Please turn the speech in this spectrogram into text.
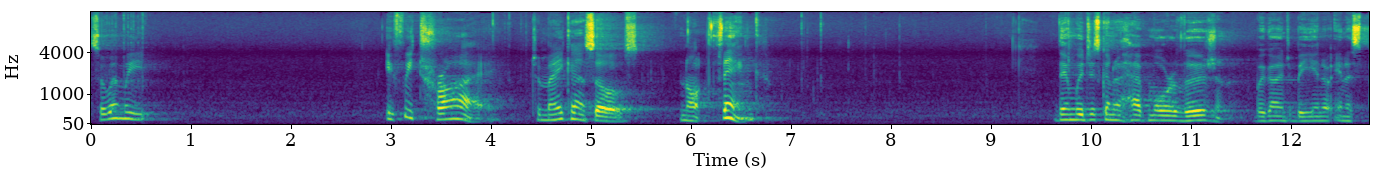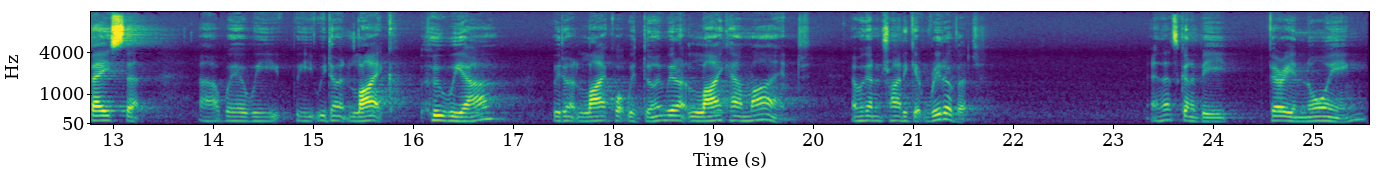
So when we, if we try to make ourselves not think, then we're just going to have more aversion. We're going to be in a, in a space that, uh, where we, we, we don't like who we are, we don't like what we're doing, we don't like our mind, and we're going to try to get rid of it. And that's going to be very annoying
